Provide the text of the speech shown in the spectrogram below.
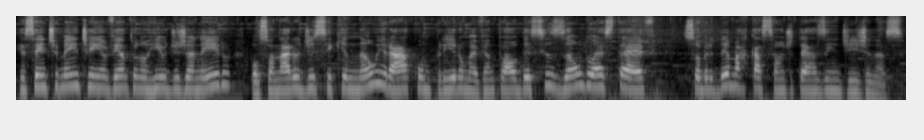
Recentemente, em evento no Rio de Janeiro, Bolsonaro disse que não irá cumprir uma eventual decisão do STF sobre demarcação de terras indígenas.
